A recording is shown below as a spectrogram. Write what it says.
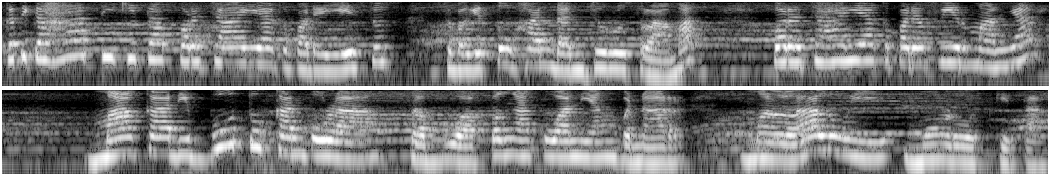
Ketika hati kita percaya kepada Yesus sebagai Tuhan dan Juru Selamat, percaya kepada firman-Nya, maka dibutuhkan pula sebuah pengakuan yang benar melalui mulut kita.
